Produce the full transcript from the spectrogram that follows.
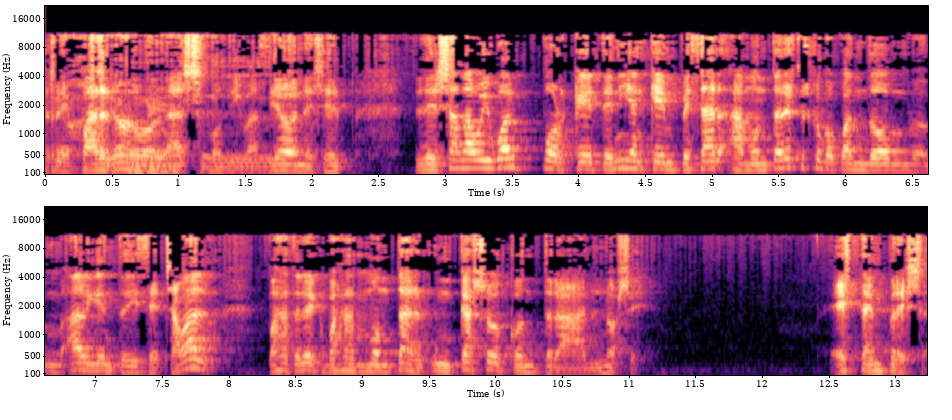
reparto, las motivaciones, el- les ha dado igual porque tenían que empezar a montar. Esto es como cuando alguien te dice, chaval, vas a tener que vas a montar un caso contra, no sé, esta empresa.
